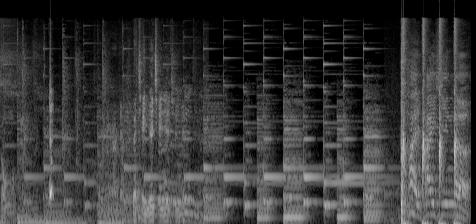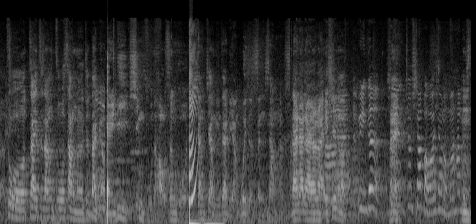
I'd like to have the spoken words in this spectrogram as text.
讲哦。来签约签约签约。太开心了！坐在这张桌上呢，就代表美丽幸福的好生活即将降临在两位的身上了。来来来来来，哎，先啊，玉林哥，现在就肖宝宝、肖妈妈他们是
